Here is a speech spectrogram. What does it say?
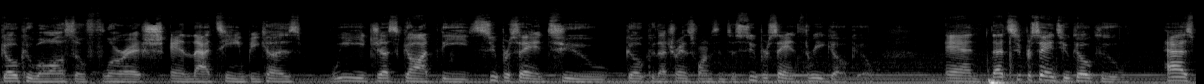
Goku will also flourish in that team because we just got the Super Saiyan 2 Goku that transforms into Super Saiyan 3 Goku. And that Super Saiyan 2 Goku has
